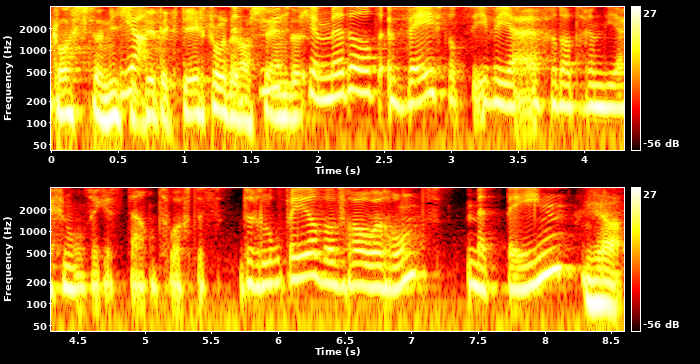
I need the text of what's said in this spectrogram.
klachten niet Ja. gedetecteerd worden als Het duurt zijnde... gemiddeld vijf tot zeven jaar voordat er een diagnose gesteld wordt. Dus er lopen heel veel vrouwen rond met pijn. Ja,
